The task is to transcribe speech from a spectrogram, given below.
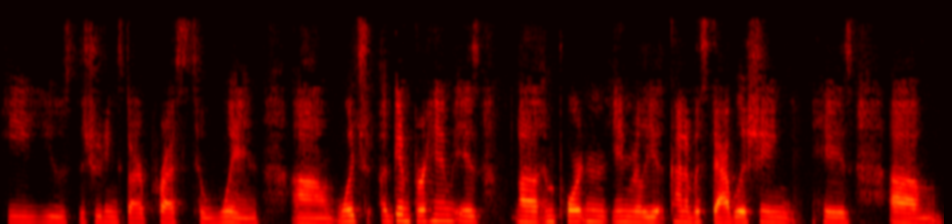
he used the shooting star press to win, um, which again for him is uh, important in really kind of establishing his um,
